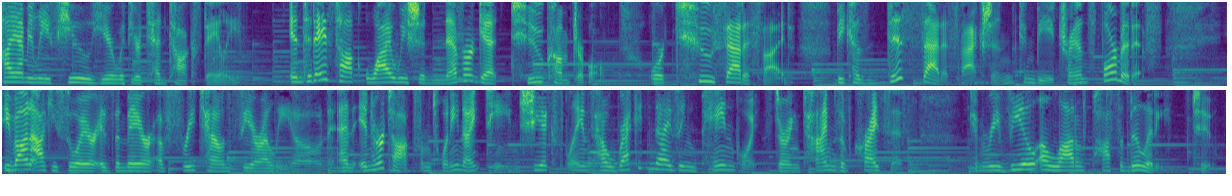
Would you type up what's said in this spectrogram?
Hi, I'm Elise Hu here with your TED Talks Daily. In today's talk, why we should never get too comfortable or too satisfied, because dissatisfaction can be transformative. Yvonne Aki-Sawyerr is the mayor of Freetown, Sierra Leone, and in her talk from 2019, she explains how recognizing pain points during times of crisis can reveal a lot of possibility, too.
